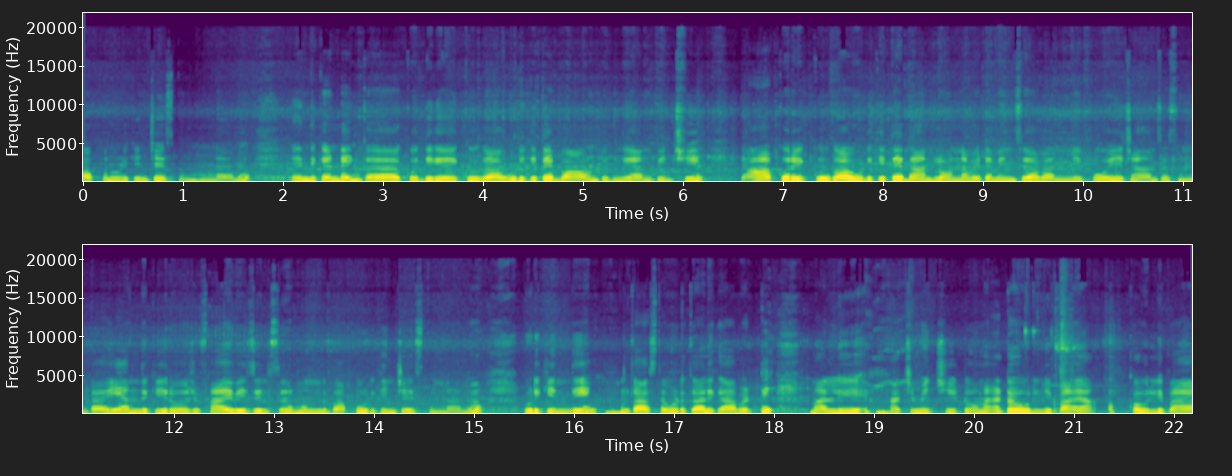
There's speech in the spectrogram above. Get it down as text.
పప్పును ఉడికించేసుకుంటున్నాను. ఎందుకంటే ఇంకా కొద్దిగా ఎక్కువగా ఉడికితే బాగుంటుంది అనిపించి ఆకుకూర ఎక్కువగా ఉడికితే దాంట్లో ఉన్న విటమిన్స్ అవన్నీ పోయే ఛాన్సెస్ ఉంటాయి. అందుకే ఈరోజు ఫైవ్ విజిల్స్ ముందు పప్పు ఉడికించేసుకున్నాను. ఉడికింది కాస్త ఉడకాలి కాబట్టి మళ్ళీ పచ్చిమిర్చి టొమాటో ఉల్లిపాయ ఒక్క ఉల్లిపాయ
